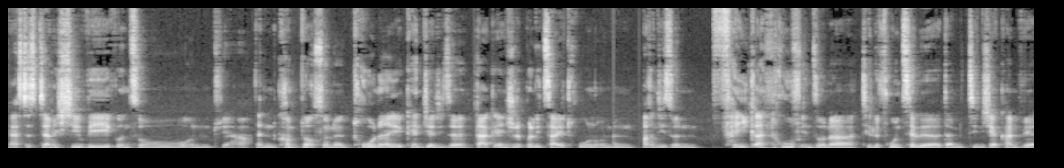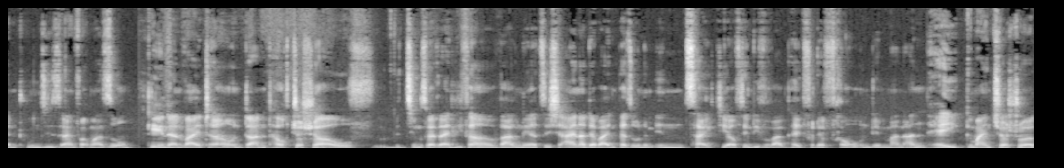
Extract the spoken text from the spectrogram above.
Erst ist der richtige Weg und so und ja, dann kommt noch so eine Drohne. Ihr kennt ja diese Dark Angel Polizeidrohne und dann machen die so einen Fake-Anruf in so einer Telefonzelle, damit sie nicht erkannt werden, tun sie es einfach mal so. Gehen dann weiter und dann taucht Joshua auf, beziehungsweise ein Lieferwagen nähert sich. Einer der beiden Personen im Innen zeigt hier auf den Lieferwagen, hält vor der Frau und dem Mann an. Hey, gemeint Joshua,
